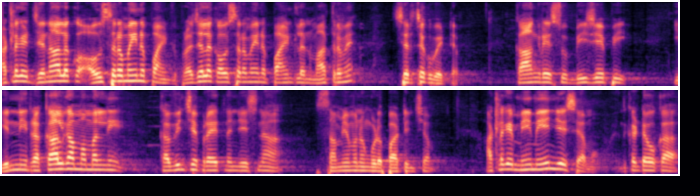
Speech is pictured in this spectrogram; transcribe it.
అట్లాగే జనాలకు అవసరమైన పాయింట్లు ప్రజలకు అవసరమైన పాయింట్లను మాత్రమే చర్చకు పెట్టాం. కాంగ్రెస్ బీజేపీ ఎన్ని రకాలుగా మమ్మల్ని కవ్వించే ప్రయత్నం చేసినా సంయమనం కూడా పాటించాం. అట్లాగే మేమేం చేశాము? ఎందుకంటే ఒక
